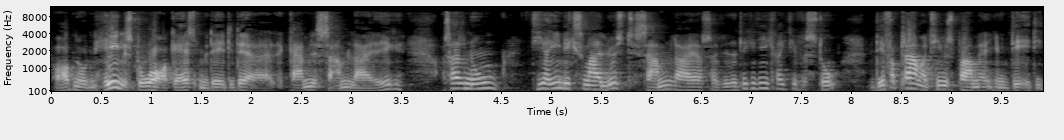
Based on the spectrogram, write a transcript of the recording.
og opnå den helt store orgasme, det er det der gamle samleje, ikke? Og så er der nogen, de har egentlig ikke så meget lyst til samleje og så videre. Det kan de ikke rigtig forstå. Men det forklarer Martinus bare med, at det er de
